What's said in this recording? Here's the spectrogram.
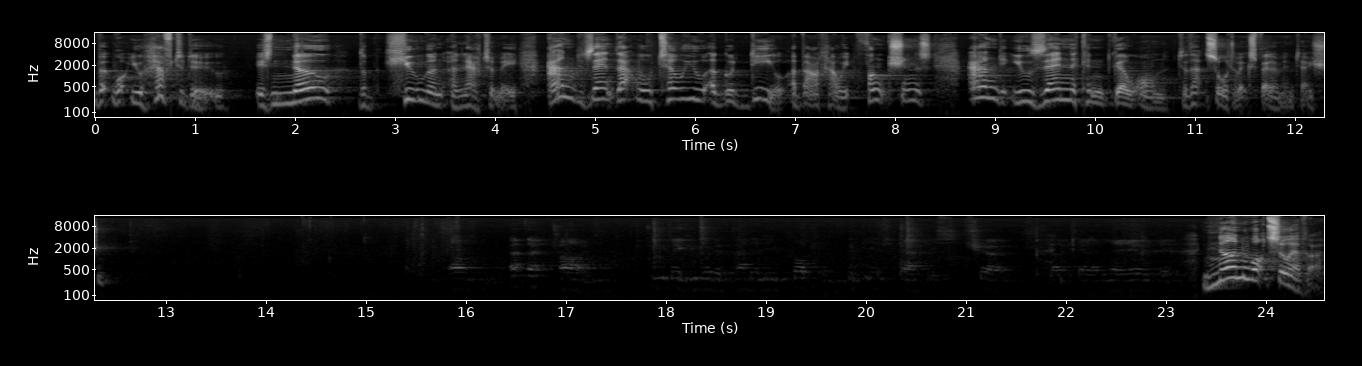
but what you have to do is know the human anatomy, and then that will tell you a good deal about how it functions, and you then can go on to that sort of experimentation. Um, at that time, do you think you would have had any problem with the established church like Galileo did? None whatsoever.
